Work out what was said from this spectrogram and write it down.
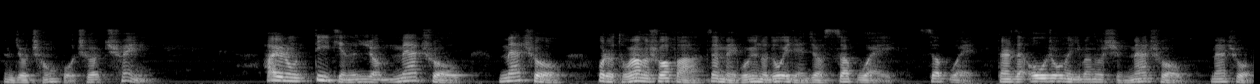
那么就乘火车 train。还有一种地铁呢就叫 metro，metro 或者同样的说法，在美国用的多一点叫 subway，subway。但是在欧洲呢一般都是 metro，metro。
